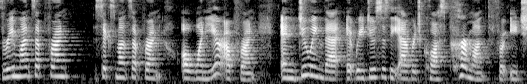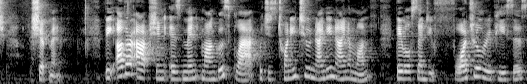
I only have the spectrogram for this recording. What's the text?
three months up front, six months up front, or one year upfront. and doing that, it reduces the average cost per month for each shipment. The other option is Mint Mongoose Black, which is $22.99 a month. They will send you four jewelry pieces,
